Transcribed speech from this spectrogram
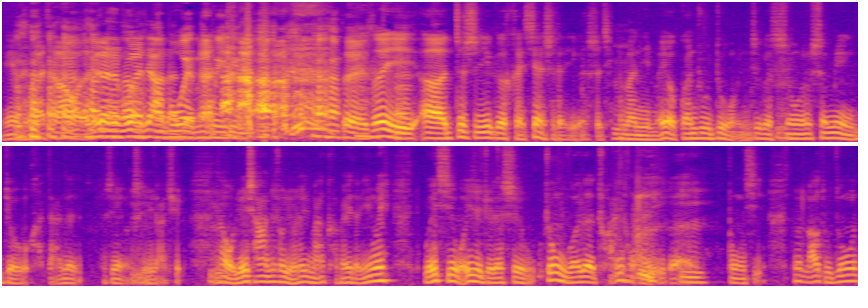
你也不会来采访我的，绝对是不会这样的，不会，那不一定。对，所以呃，这是一个很现实的一个事情。那么你没有关注度，你这个生生命就很难的是有持续下去。但我觉得想想这时候有时候也蛮可悲的，因为围棋我一直觉得是中国的传统的一个东西，就是老祖宗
